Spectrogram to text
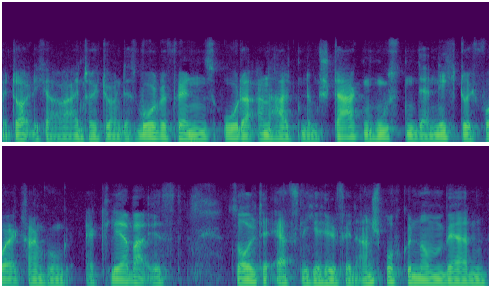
mit deutlicher Beeinträchtigung des Wohlbefindens oder anhaltendem starken Husten, der nicht durch Vorerkrankung erklärbar ist, sollte ärztliche Hilfe in Anspruch genommen werden.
